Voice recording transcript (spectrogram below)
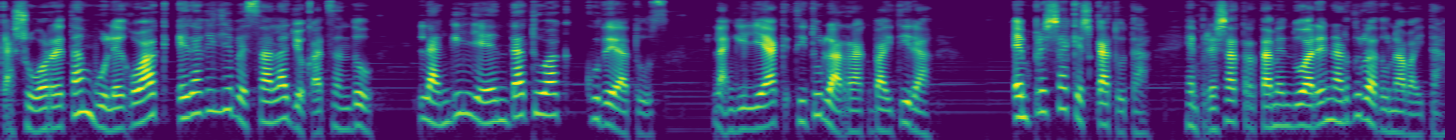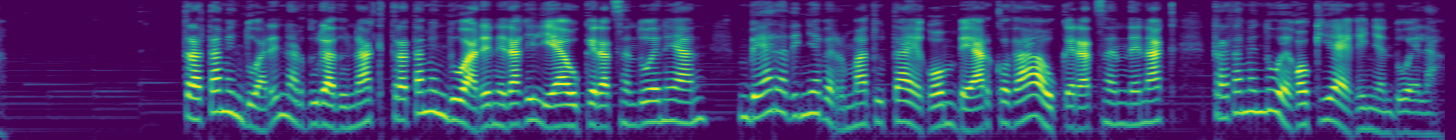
Kasu horretan bulegoak eragile bezala jokatzen du, langileen datuak kudeatuz, langileak titularrak baitira, enpresak eskatuta, enpresa tratamenduaren arduraduna baita. Tratamenduaren arduradunak tratamenduaren eragilea aukeratzen duenean, behar adina bermatuta egon beharko da aukeratzen denak tratamendu egokia eginen duela.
